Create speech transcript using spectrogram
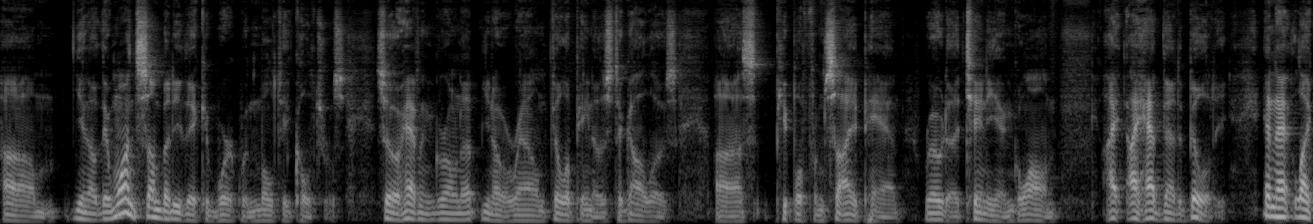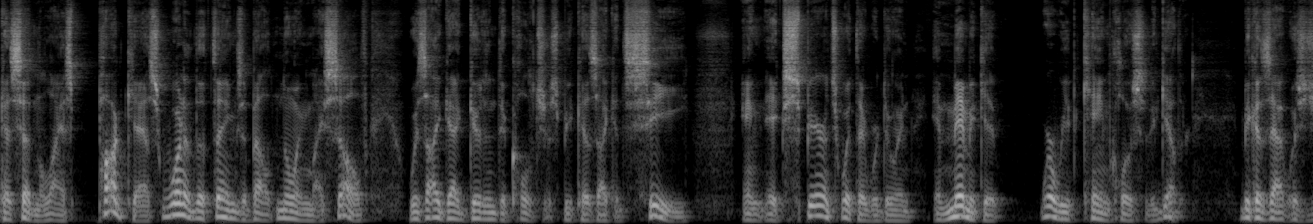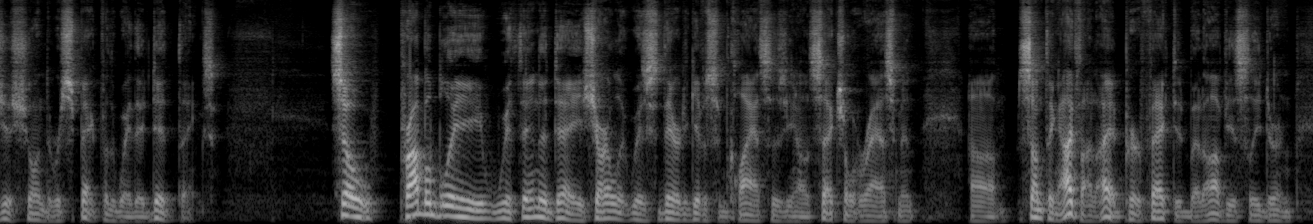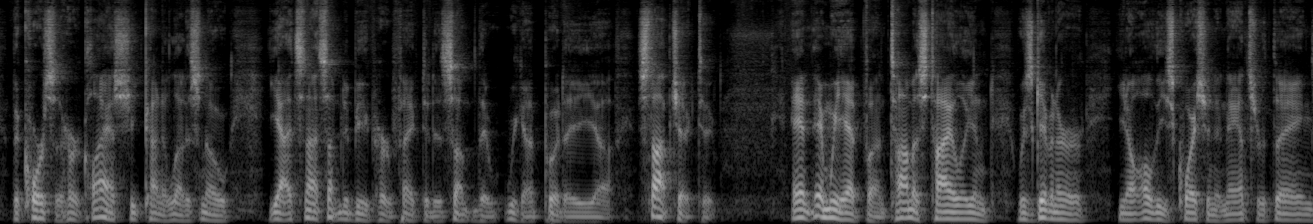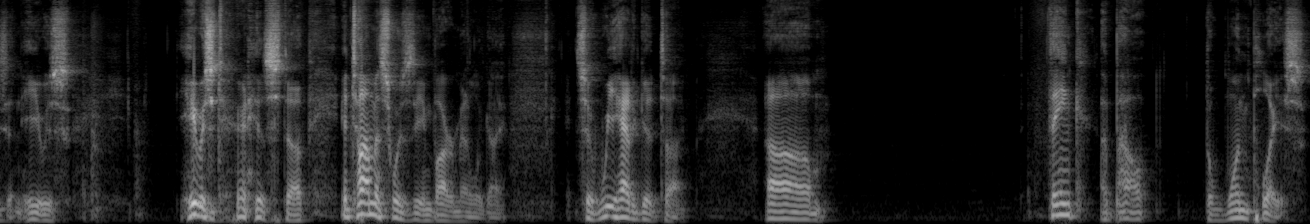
Um, you know, they want somebody that could work with multiculturals. So, having grown up, you know, around Filipinos, Tagalos, uh, people from Saipan, Rota, Tini, and Guam, I, I had that ability. And that, like I said in the last podcast, one of the things about knowing myself was I got good into cultures because I could see and experience what they were doing and mimic it where we came closer together because that was just showing the respect for the way they did things. So, probably within a day, Charlotte was there to give us some classes, you know, sexual harassment, uh, something I thought I had perfected, but obviously during the course of her class, she kind of let us know, yeah, it's not something to be perfected. It's something that we got to put a uh, stop check to. And, and we had fun. Thomas Tylian was giving her, you know, all these question and answer things, and he was he was doing his stuff. And Thomas was the environmental guy. So we had a good time. Um, think about the one place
